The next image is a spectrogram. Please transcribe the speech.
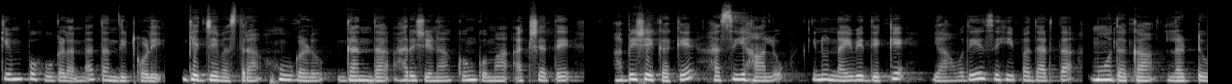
ಕೆಂಪು ಹೂಗಳನ್ನು ತಂದಿಟ್ಕೊಳ್ಳಿ. ಗೆಜ್ಜೆ ವಸ್ತ್ರ, ಹೂಗಳು, ಗಂಧ ಹರಿಶಿಣ ಕುಂಕುಮ, ಅಕ್ಷತೆ, ಅಭಿಷೇಕಕ್ಕೆ ಹಸಿ ಹಾಲು, ಇನ್ನು ನೈವೇದ್ಯಕ್ಕೆ ಯಾವುದೇ ಸಿಹಿ ಪದಾರ್ಥ, ಮೋದಕ, ಲಡ್ಡು,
